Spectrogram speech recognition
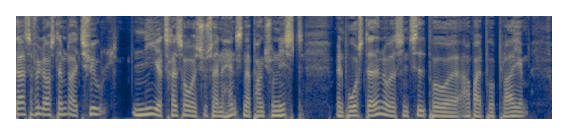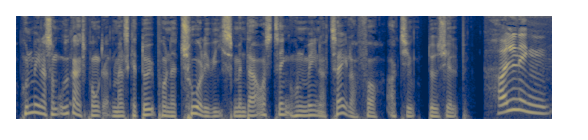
der er selvfølgelig også dem, der er i tvivl. 69-årige Susanne Hansen er pensionist, men bruger stadig noget af sin tid på at arbejde på et plejehjem. Hun mener som udgangspunkt, at man skal dø på naturlig vis, men der er også ting, hun mener taler for aktiv dødshjælp. Holdningen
